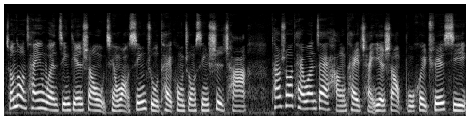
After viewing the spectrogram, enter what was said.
总统蔡英文今天上午前往新竹太空中心视察，他说：“台湾在航太产业上不会缺席，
